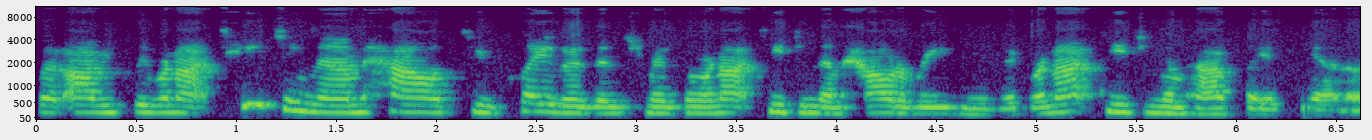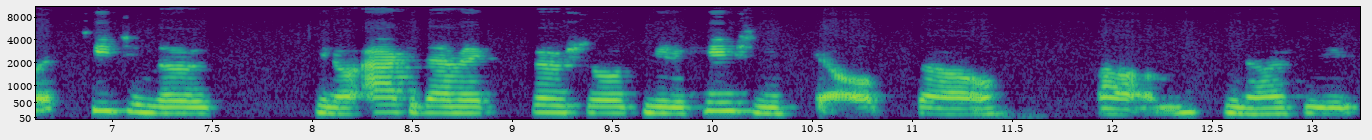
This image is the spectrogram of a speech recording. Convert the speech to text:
but obviously, we're not teaching them how to play those instruments, and we're not teaching them how to read music. We're not teaching them how to play a piano. It's teaching those, you know, academic, social, communication skills. So, um, you know, if you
